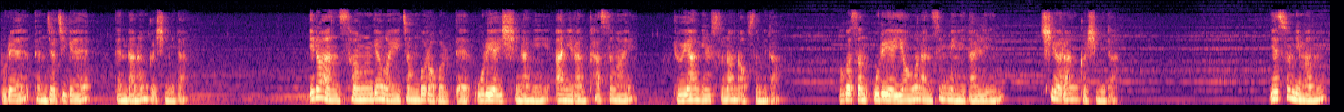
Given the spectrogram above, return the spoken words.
불에 던져지게 된다는 것입니다. 이러한 성경의 정보로 볼 때 우리의 신앙이 아니란 타성의 교양일 수는 없습니다. 그것은 우리의 영원한 생명이 달린 치열한 것입니다. 예수님은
